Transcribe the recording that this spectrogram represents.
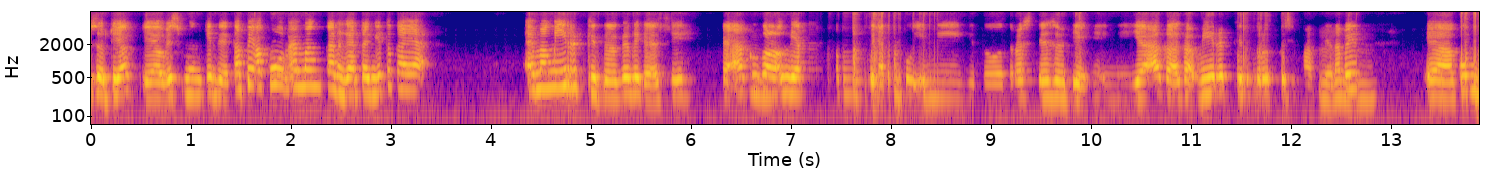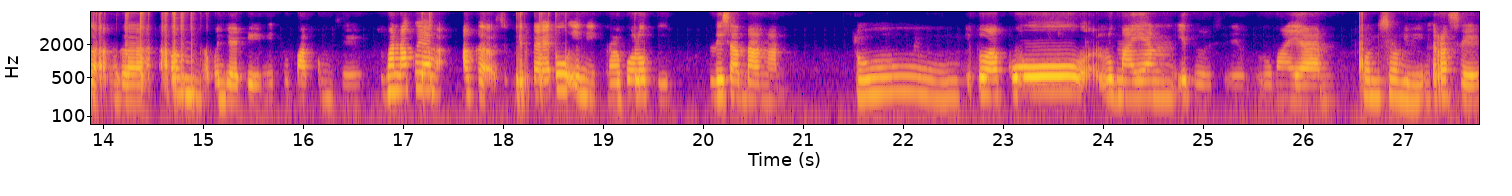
zodiak ya wis mungkin deh tapi aku emang kadang-kadang gitu kayak emang mirip gitu ngerti gak sih? Kayak aku Hmm. kalau lihat temanku ya ini gitu terus dia zodiaknya ini ya agak-agak mirip gitu menurutku sifatnya Mm, tapi mm, mm. ya aku nggak nggak apa nggak menjadi ini tuh pakem sih. Cuman aku yang agak sedikit kayak tuh ini grafologi tulisan tangan. Oh. Itu aku lumayan itu sih lumayan concern interest sih.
